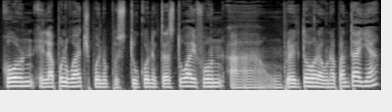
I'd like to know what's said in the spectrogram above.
Con el Apple Watch, bueno, pues tú conectas tu iPhone a un proyector, a una pantalla,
